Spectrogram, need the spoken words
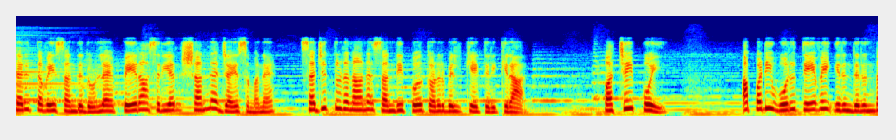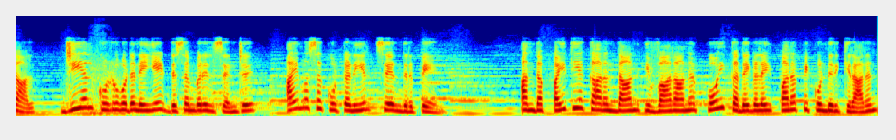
ஷரித்தவை சந்தித்துள்ள பேராசிரியர் ஷன்ன ஜெயசுமன சஜித்துடனான சந்திப்பு தொடர்பில் கேட்டிருக்கிறார். பச்சை பொய். அப்படி ஒரு தேவை இருந்திருந்தால் ஜிஎல் குழுவுடனேயே டிசம்பரில் சென்று ஐமச கூட்டணியில் சேர்ந்திருப்பேன். அந்த பைத்தியக்காரன் தான் இவ்வாறான போய் கதைகளை பரப்பிக் கொண்டிருக்கிறாரன்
